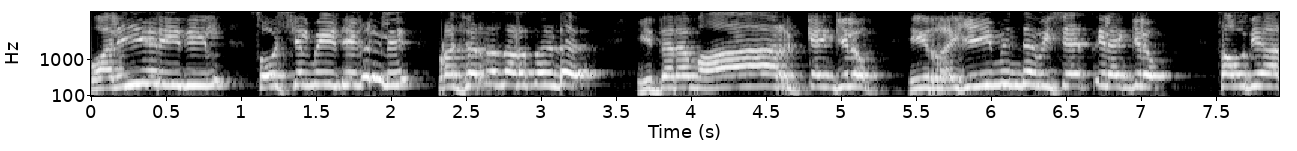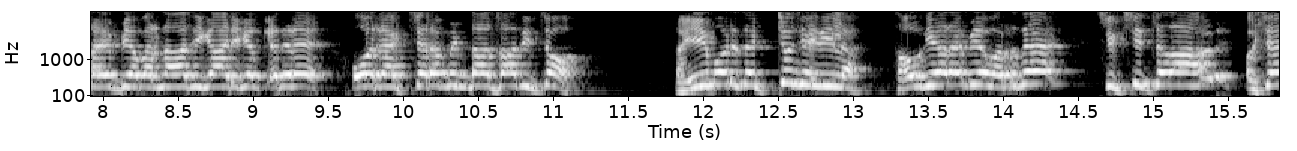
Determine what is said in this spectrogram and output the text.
വലിയ രീതിയിൽ സോഷ്യൽ മീഡിയകളിൽ പ്രചരണം നടത്തുന്നുണ്ട്. ഇത്തരം ആർക്കെങ്കിലും ഈ റഹീമിന്റെ വിഷയത്തിലെങ്കിലും സൗദി അറേബ്യ ഭരണാധികാരികൾക്കെതിരെ ഒരക്ഷരം മിണ്ടാൻ സാധിച്ചോ? റഹീം ഒരു തെറ്റും ചെയ്തില്ല. സൗദി അറേബ്യ വെറുതെ ശിക്ഷിച്ചതാണ്. പക്ഷെ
